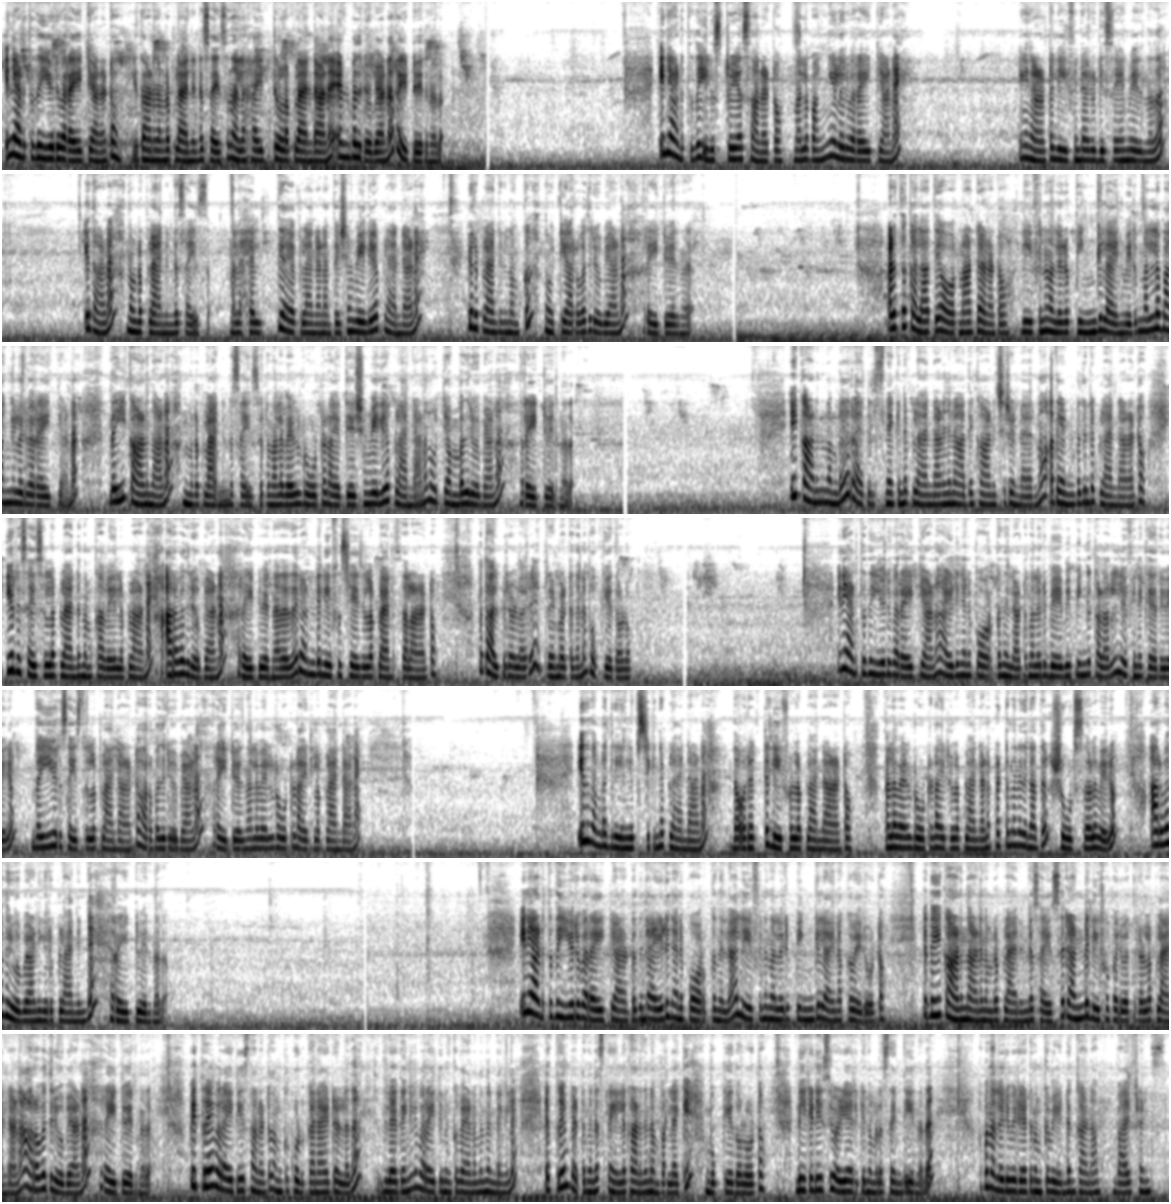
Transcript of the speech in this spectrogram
ഇനി അടുത്തത് ഈ ഒരു വെറൈറ്റി ആണ് കേട്ടോ ഇതാണ് നമ്മുടെ പ്ലാന്റിന്റെ സൈസ് നല്ല ഹൈറ്റ് ഉള്ള പ്ലാന്റ് ആണ്. എൺപത് രൂപയാണ് റേറ്റ് വരുന്നത്. ഇനി അടുത്തത് ഇലിസ്ട്രിയസ് ആണ് കേട്ടോ നല്ല ഭംഗിയുള്ളൊരു വെറൈറ്റി ആണേ. ഇങ്ങനെയാണ് കേട്ടോ ലീഫിന്റെ ഒരു ഡിസൈൻ വരുന്നത്. ഇതാണ് നമ്മുടെ പ്ലാന്റിന്റെ സൈസ് നല്ല ഹെൽത്തി ആയ പ്ലാന്റാണ് അത്യാവശ്യം വലിയ പ്ലാന്റാണ് ഈ ഒരു പ്ലാന്റിന് നമുക്ക് നൂറ്റി അറുപത് രൂപയാണ് റേറ്റ് വരുന്നത്. അടുത്ത കലാത്തിയ ഓർണാട്ടാണ് കേട്ടോ. ലീഫിന് നല്ലൊരു പിങ്ക് ലൈൻ വരും. നല്ല ഭംഗിയുള്ള ഒരു വെറൈറ്റിയാണ് ഈ കാണുന്നതാണ് നമ്മുടെ പ്ലാന്റിന്റെ സൈസ് കേട്ടോ. നല്ല വെൽ റൂട്ടഡ് ആയ അത്യാവശ്യം വലിയ പ്ലാന്റാണ് നൂറ്റി അമ്പത് രൂപയാണ് റേറ്റ് വരുന്നത്. ഈ കാണുന്ന നമ്മുടെ റാറ്റിൽ സ്നേക്കിന്റെ പ്ലാന്റാണ് ഞാൻ ആദ്യം കാണിച്ചിട്ടുണ്ടായിരുന്നു. അത് എൺപതിന്റെ പ്ലാന്റാണ് കേട്ടോ ഈ ഒരു സൈസുള്ള പ്ലാന്റ് നമുക്ക് അവൈലബിൾ ആണ്. അറുപത് രൂപയാണ് റേറ്റ് വരുന്നത്. അതായത് രണ്ട് ലീഫ് സ്റ്റേജുള്ള പ്ലാന്റ്സുകളാണ് കേട്ടോ അപ്പോൾ താല്പര്യമുള്ളവർ എത്രയും പെട്ടെന്ന് തന്നെ ബുക്ക് ചെയ്തോളൂ. ഇനി അടുത്തത് ഈ ഒരു വെറൈറ്റിയാണ് ഐഡി ഞാനിപ്പോൾ ഓർക്കുന്നില്ല കേട്ടോ നല്ലൊരു ബേബി പിങ്ക് കളറിൽ ലെഫിനെ കയറി വരും. ഇത് ഈ ഒരു സൈസുള്ള പ്ലാന്റ് ആണ് കേട്ടോ അറുപത് രൂപയാണ് റേറ്റ് വരുന്നത്. നല്ല വെൽ റൂട്ടഡ് ആയിട്ടുള്ള പ്ലാന്റ് ആണ്. ഇത് നമ്മുടെ ഗ്രീൻ ലിപ്സ്റ്റിക്കിന്റെ പ്ലാന്റ് ആണ്. ഇതാ ഒരൊറ്റ ലീഫുള്ള പ്ലാന്റ് ആണ് കേട്ടോ നല്ല വെൽ റൂട്ടഡ് ആയിട്ടുള്ള പ്ലാന്റ് ആണ്. പെട്ടെന്ന് തന്നെ ഇതിനകത്ത് ഷൂട്ട്സുകൾ വരും. അറുപത് രൂപയാണ് ഈ ഒരു പ്ലാന്റിന്റെ റേറ്റ് വരുന്നത്. ഇനി അടുത്തത് ഈ ഒരു വെറൈറ്റി ആണ് കേട്ടോ. ഇതിന്റെ ഐഡ് ഞാനിപ്പോൾ ഓർക്കുന്നില്ല. ലീഫിന് നല്ലൊരു പിങ്ക് ലൈനൊക്കെ വരും കേട്ടോ. അപ്പോൾ ഇത് ഈ കാണുന്നതാണ് നമ്മുടെ പ്ലാന്റിന്റെ സൈസ് രണ്ട് ലീഫ് പരുവത്തിലുള്ള പ്ലാന്റ് ആണ്. അറുപത് രൂപയാണ് റേറ്റ് വരുന്നത്. അപ്പോൾ ഇത്രയും വെറൈറ്റീസ് ആണ് കേട്ടോ നമുക്ക് കൊടുക്കാനായിട്ടുള്ളത്. ഇതിലേതെങ്കിലും വെറൈറ്റി നിങ്ങൾക്ക് വേണമെന്നുണ്ടെങ്കിൽ എത്രയും പെട്ടെന്ന് തന്നെ സ്ക്രീനിൽ കാണുന്ന നമ്പറിലേക്ക് ബുക്ക് ചെയ്തോളൂ കേട്ടോ. ഡി ടി ഡി സി വഴിയായിരിക്കും നമ്മൾ സെൻഡ് ചെയ്യുന്നത്. അപ്പോൾ നല്ലൊരു വീഡിയോ ആയിട്ട് നമുക്ക് വീണ്ടും കാണാം. Bye friends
